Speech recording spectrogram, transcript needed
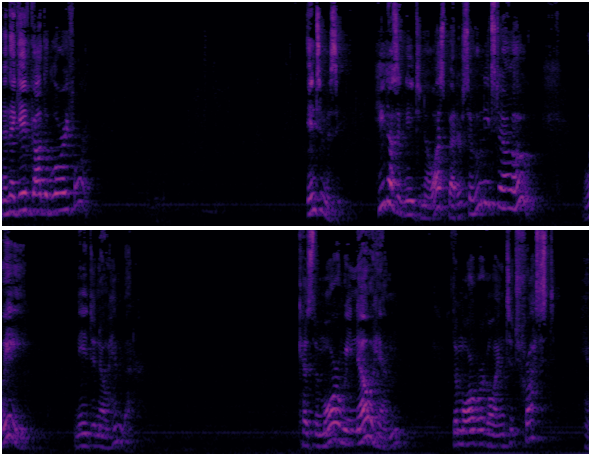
and they gave God the glory for it. Intimacy. He doesn't need to know us better, so who needs to know who? We need to know him better. Because the more we know him, the more we're going to trust him.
